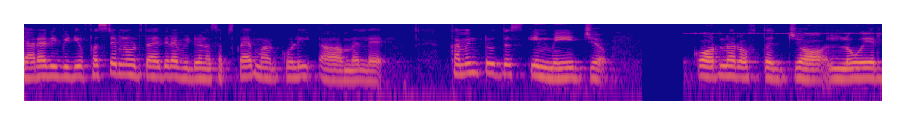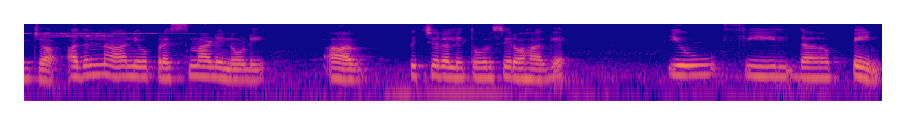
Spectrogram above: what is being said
ಯಾರ್ಯಾರು ಈ ವಿಡಿಯೋ ಫಸ್ಟ್ ಟೈಮ್ ನೋಡ್ತಾ ಇದ್ದೀರಾ ವಿಡಿಯೋನ ಸಬ್ಸ್ಕ್ರೈಬ್ ಮಾಡ್ಕೊಳ್ಳಿ. ಆಮೇಲೆ coming to this image corner of the jaw lower jaw ಅದನ್ನು ನೀವು ಪ್ರೆಸ್ ಮಾಡಿ ನೋಡಿ. ಆ ಪಿಕ್ಚರಲ್ಲಿ ತೋರಿಸಿರೋ ಹಾಗೆ you feel the pain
